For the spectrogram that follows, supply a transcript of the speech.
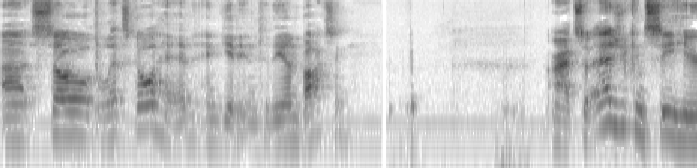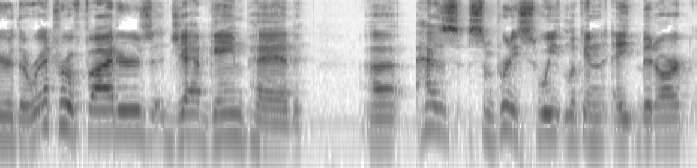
Uh, so let's go ahead and get into the unboxing. Alright, so as you can see here, the Retro Fighters Jab Gamepad uh, has some pretty sweet looking 8-bit art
